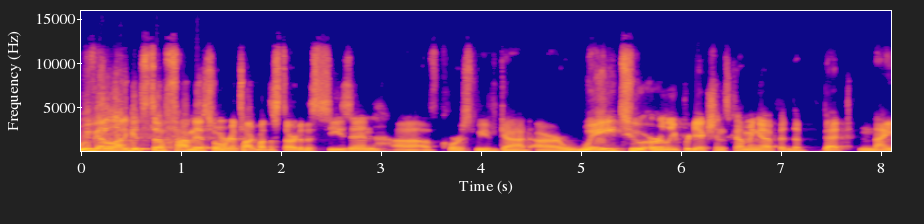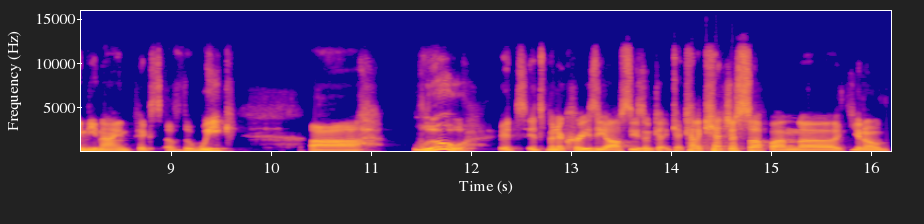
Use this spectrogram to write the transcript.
We've got a lot of good stuff on this one. We're going to talk about the start of the season. Uh, of course, we've got our way too early predictions coming up and the Bet 99 picks of the week. Uh, Lou, it's it's been a crazy offseason. C- kind of catch us up on uh, you know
